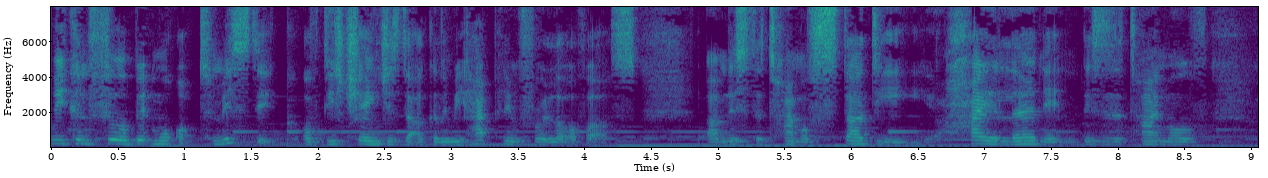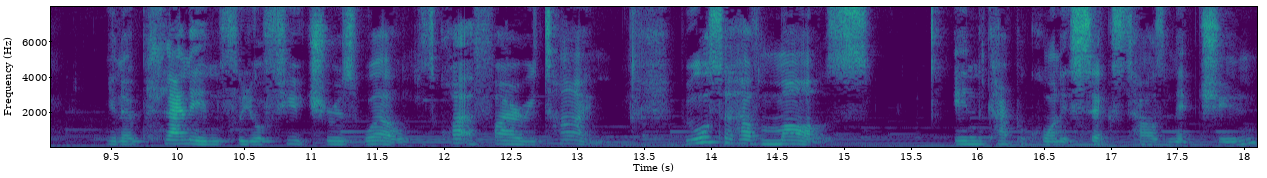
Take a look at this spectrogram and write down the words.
we can feel a bit more optimistic of these changes that are going to be happening for a lot of us. Um, this is the time of study, higher learning. This is a time of you know, planning for your future as well. It's quite a fiery time. We also have Mars in Capricorn, it sextiles Neptune.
